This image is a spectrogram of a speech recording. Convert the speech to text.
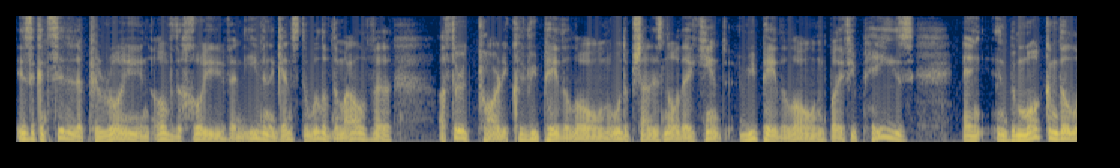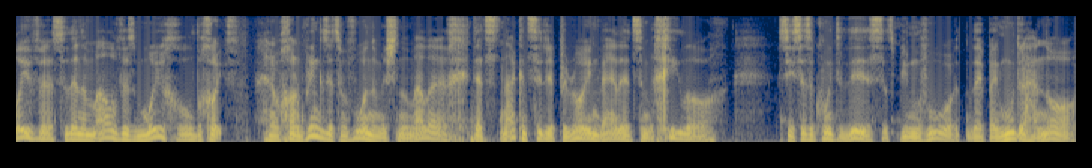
is it considered a piroin of the choiv, and even against the will of the malva, a third party could repay the loan? Or the pshat is no, that he can't repay the loan, but if he pays and in b'mokum the loiva, so then the malva is moichel the choiv. And Rabbi brings it Mavur in the Mishnah Melech that's not considered a piroin, rather it's a mechilo. So he says, according to this, it's been that by Mudar Hana,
